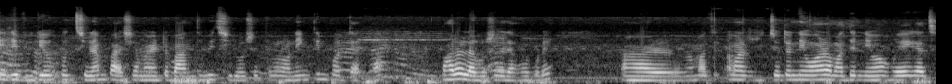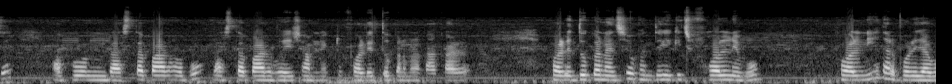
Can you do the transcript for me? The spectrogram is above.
এই যে ভিডিও করছিলাম, পাশে আমার একটা বান্ধবী ছিল, ওর সাথে আমার অনেকদিন পর দেখা। ভালো লাগল সেটা দেখা করে। আর আমাদের, আমার যেটা নেওয়ার, আমাদের নেওয়া হয়ে গেছে। এখন রাস্তা পার হব। রাস্তা পার হয়ে সামনে একটা ফলের দোকান, আমার কাকার ফলের দোকান আছে ওখান থেকে কিছু ফল নেব। ফল নিয়ে তারপরে যাব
